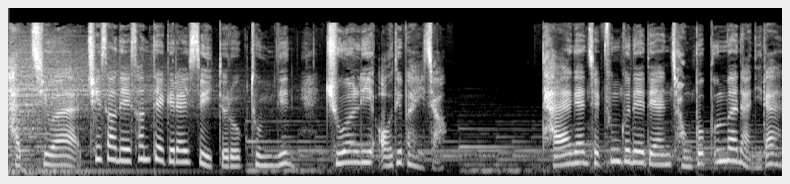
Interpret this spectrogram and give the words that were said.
가치와 최선의 선택을 할 수 있도록 돕는 주얼리 어드바이저. 다양한 제품군에 대한 정보뿐만 아니라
